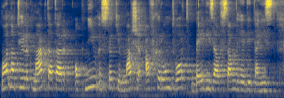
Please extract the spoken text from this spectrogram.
Wat natuurlijk maakt dat daar opnieuw een stukje marge afgerond wordt bij die zelfstandige detailist.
